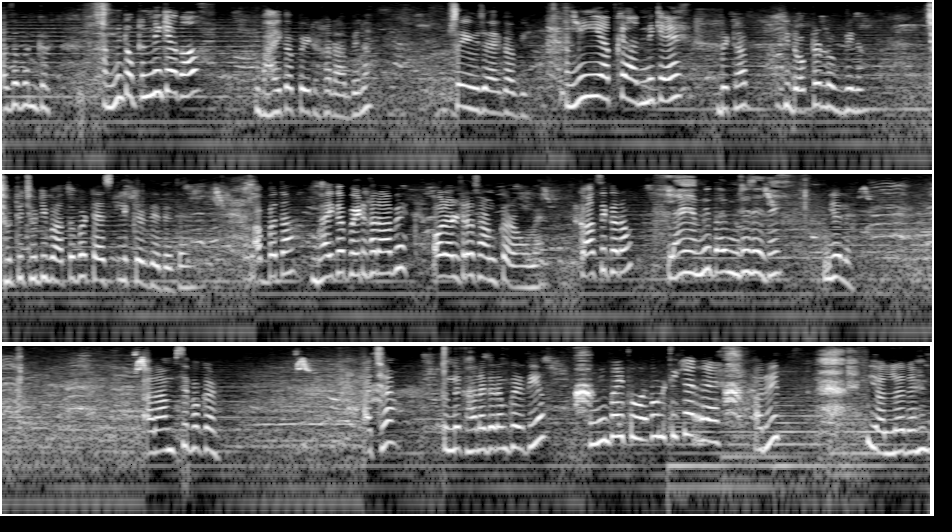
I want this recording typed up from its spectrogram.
दरवाज़ा बंद कर। अम्मी डॉक्टर ने क्या कहा? भाई का पेट खराब है ना? सही हो जाएगा अभी। अम्मी ये आपके हाथ में क्या है? बेटा ये डॉक्टर लोग भी ना छोटी छोटी बातों पर टेस्ट लिख कर दे देते हैं। अब बता भाई का पेट खराब है और अल्ट्रासाउंड कराऊं मैं। कहाँ से कराऊं? लाए अम्मी भाई मुझे दे दें। ये ले। आराम से पकड़। अच्छा तुमने खाना गर्म कर दिया? अम्मी भाई तो और उल्टी कर रहा है। अरे या अल्लाह रहम।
